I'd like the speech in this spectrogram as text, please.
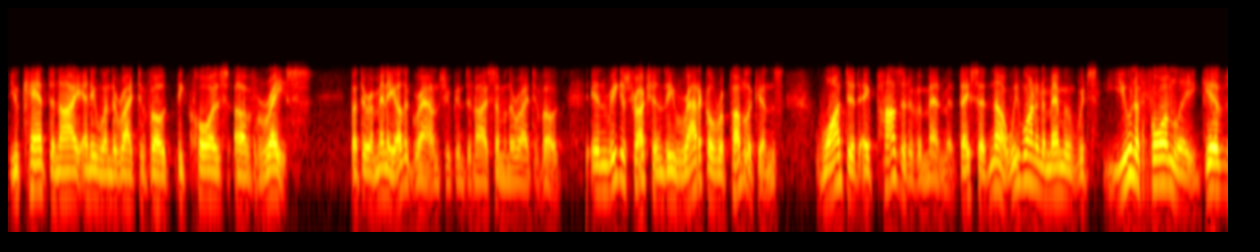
you can't deny anyone the right to vote because of race, but there are many other grounds you can deny someone the right to vote. In Reconstruction, the radical Republicans wanted a positive amendment. They said, no, we want an amendment which uniformly gives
